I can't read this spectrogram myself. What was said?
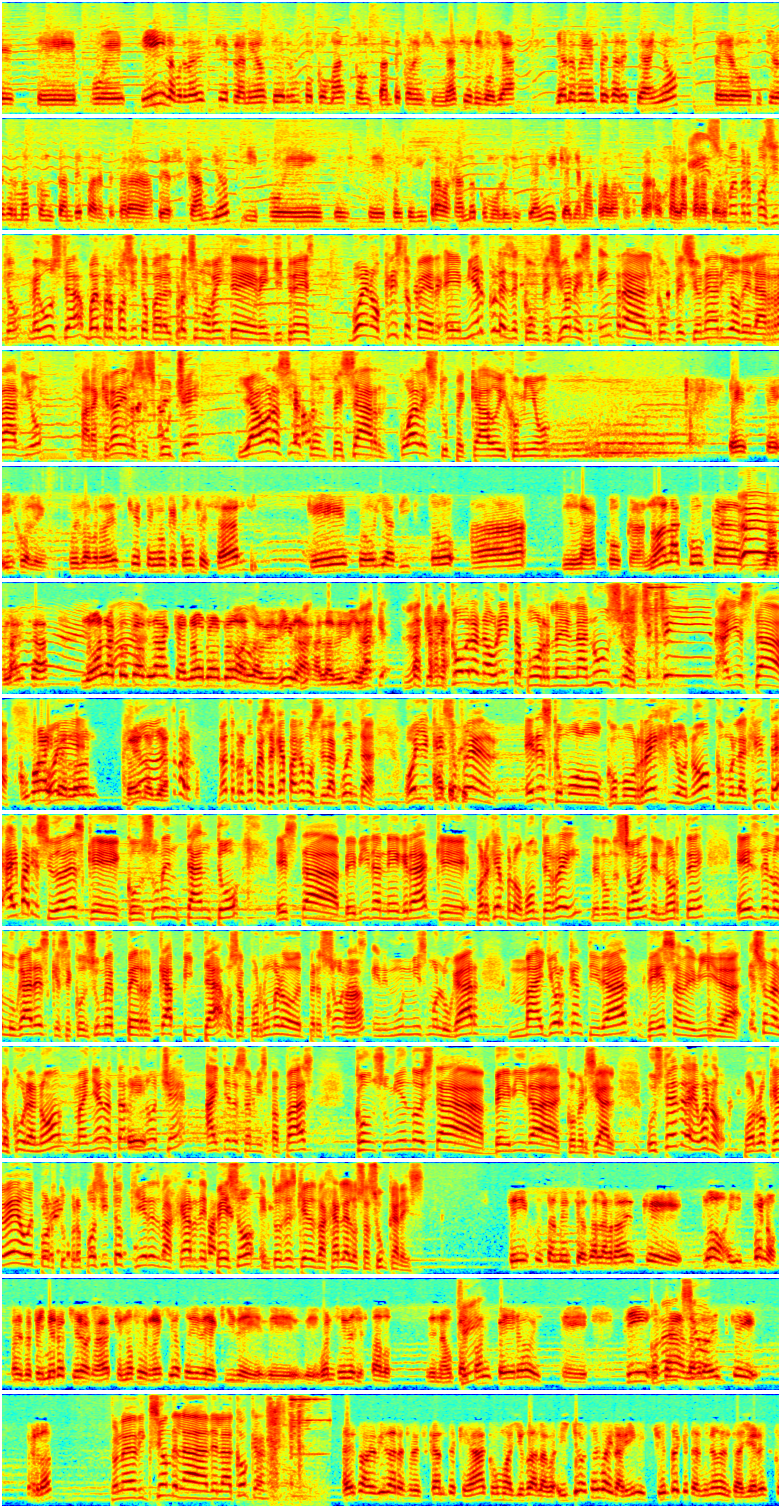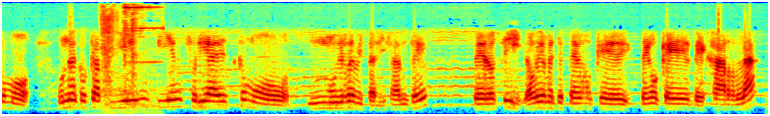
Este, pues sí, la verdad es que planeo ser un poco más constante con el gimnasio. Digo, ya, ya lo voy a empezar este año, pero sí quiero ser más constante para empezar a ver cambios y pues, este, pues seguir trabajando como lo hice este año y que haya más trabajo. Oja- Ojalá para es todos. un buen propósito. Me gusta. Buen propósito para el próximo 2023. Bueno, Christopher, eh, miércoles de confesiones. Entra al confesionario de la radio para que nadie nos escuche. Y ahora sí a confesar. ¿Cuál es tu pecado, hijo mío? Híjole, pues la verdad es que tengo que confesar que soy adicto a la coca. No a la coca, la blanca, no a la coca blanca, no, no, no, a la bebida, a la bebida. La que, la que me cobran ahorita por el anuncio. ¡Chin, chin! Ahí está. Ay, perdón. Bueno, no, te no te preocupes, acá pagamos de la cuenta. Oye, Christopher, eres como, como regio, ¿no? Como la gente. Hay varias ciudades que consumen tanto esta bebida negra que, por ejemplo, Monterrey, de donde soy, del norte, es de los lugares que se consume per cápita, o sea, por número de personas Ajá. en un mismo lugar, mayor cantidad de esa bebida. Es una locura, ¿no? Mañana, tarde y noche, ahí tienes a mis papás consumiendo esta bebida comercial. Usted, eh, bueno, por lo que veo y por tu propósito, quieres bajar de peso, entonces quieres bajarle a los azúcares. Sí, justamente, o sea, la verdad es que, no, y bueno, pues, primero quiero aclarar que no soy regio, soy de aquí de, de, de- bueno, soy del estado de Naucalpan, pero, este, sí, o sea, la verdad es que, perdón, Con la adicción de la, de la coca. Esa bebida refrescante que, ah, cómo ayuda a la... Y yo soy bailarín y siempre que termino de ensayar es como una coca bien, bien fría, es como muy revitalizante, pero sí, obviamente tengo que, tengo que dejarla,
